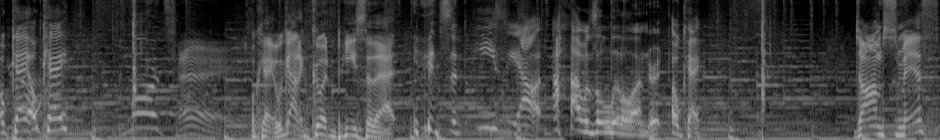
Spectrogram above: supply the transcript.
Okay, okay. Okay, we got a good piece of that. It's an easy out. I was a little under it. Okay. Dom Smith.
